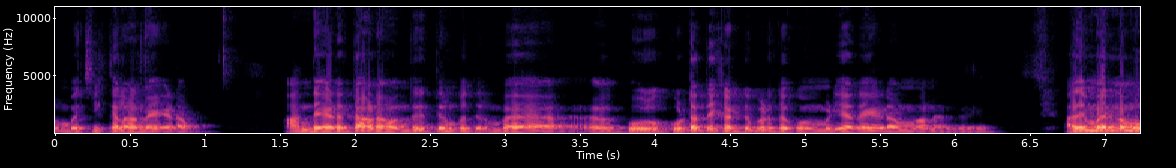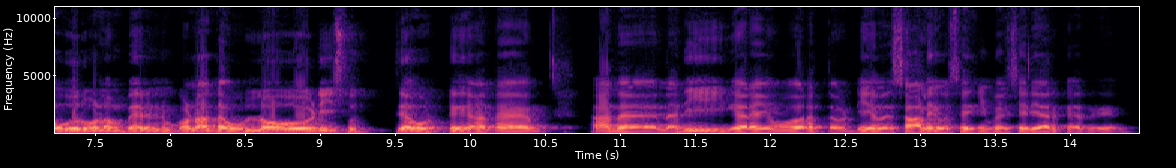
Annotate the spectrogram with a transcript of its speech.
ரொம்ப சிக்கலான இடம். அந்த இடத்த ஆனால் வந்து திரும்ப திரும்ப கூ- கூட்டத்தை கட்டுப்படுத்த முடியாத இடமானது. அதே மாதிரி நம்ம ஊர்வலம் பேரணி போனால் அந்த உள்ளோடி சுத்த விட்டு அந்த அந்த நதிக்கரை ஓரத்தை ஒட்டி அந்த சாலை வசதிகளுமே சரியா இருக்காது.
